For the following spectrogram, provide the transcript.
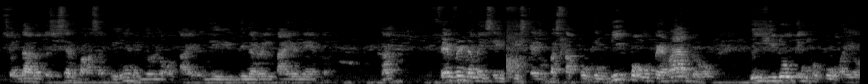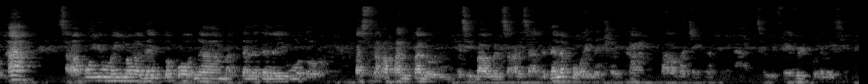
Sundalo to si sir, baka sabihin niya, nagluloko tayo, hindi binaril tayo nito. Ha? If ever na may safeties kayo, basta po hindi po operado, ihilutin ko po kayo, ha? Saka po yung may mga ganito po na dala-dala yung motor, tapos nakapantalon, kasi bawal sa kalsada, dala po kayo ng short, ha? Para ma-check natin lahat. So if ever po na may safeties.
